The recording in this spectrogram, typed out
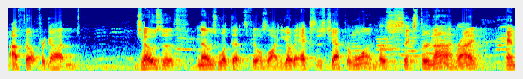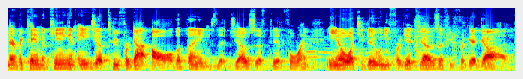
I felt forgotten. Joseph knows what that feels like. You go to Exodus chapter 1, verses 6 through 9, right? And there became a king in Egypt who forgot all the things that Joseph did for him. And you know what you do when you forget Joseph? You forget God.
